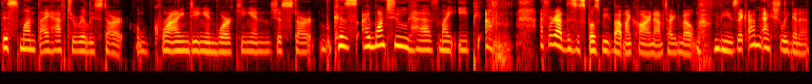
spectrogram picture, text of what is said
this month, I have to really start grinding and working and just start because I want to have my EP. I forgot this is supposed to be about my car. Now I'm talking about music. I'm actually gonna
